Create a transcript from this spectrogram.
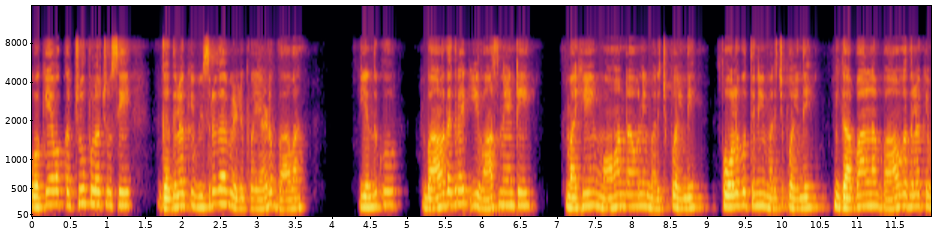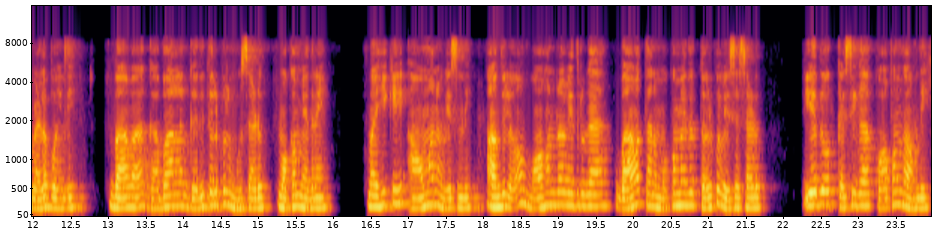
ఒకే ఒక్క చూపులో చూసి గదిలోకి విసురుగా వెళ్ళిపోయాడు బావ. ఎందుకు? బావ దగ్గర ఈ వాసన ఏంటి? మహి మోహన్ రావుని మరిచిపోయింది. పూలగుత్తిని మరిచిపోయింది. గబాలన బావ గదిలోకి వెళ్ళబోయింది. బావ గబాలన గది తలుపులు మూశాడు ముఖం మీదనే. మహికి అవమానం వేసింది. అందులో మోహన్ రావు ఎదురుగా బావ తన ముఖం మీద తలుపు వేసేశాడు. ఏదో కసిగా కోపంగా ఉంది.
